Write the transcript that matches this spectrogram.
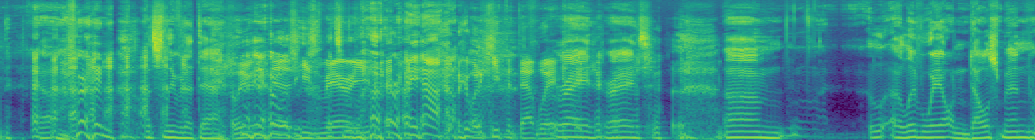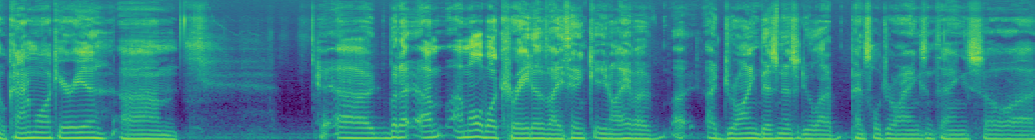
let's leave it at that. Leave it at He's married. right, yeah. we want to keep it that way. Right, right. Um, I live way out in Dousman, Oconomowoc area. Um, uh, but I, am I'm, I'm all about creative. I think you know I have a, a, a, drawing business. I do a lot of pencil drawings and things. So uh,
